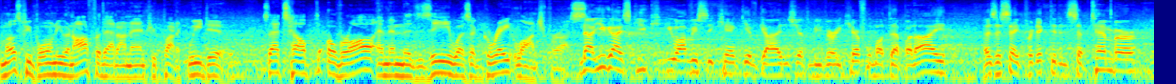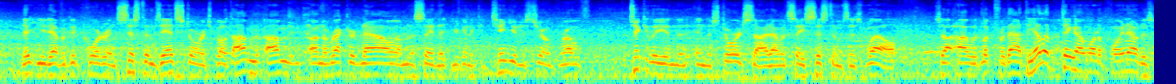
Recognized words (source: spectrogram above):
most people won't even offer that on an entry product, we do. So that's helped overall, and then the Z was a great launch for us. Now you guys, you, you obviously can't give guidance, you have to be very careful about that, but I, as I say, predicted in September that you'd have a good quarter in systems and storage both. I'm, I'm on the record now, I'm going to say that you're going to continue to show growth, particularly in the, in the storage side, I would say systems as well. So I would look for that. The other thing I want to point out is,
